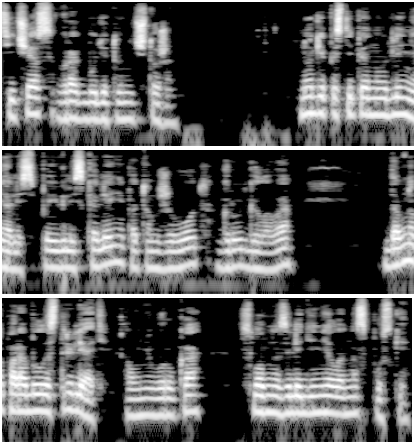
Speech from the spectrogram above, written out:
Сейчас враг будет уничтожен. Ноги постепенно удлинялись, появились колени, потом живот, грудь, голова. Давно пора было стрелять, а у него рука словно заледенела на спуске.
